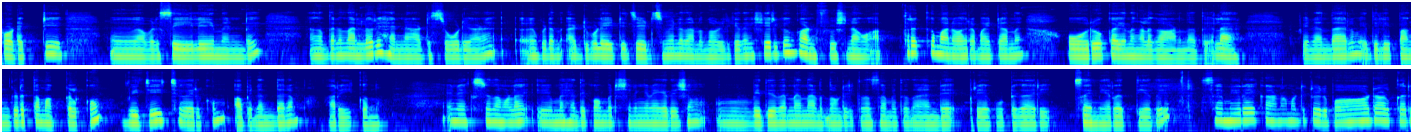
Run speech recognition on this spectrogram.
പ്രൊഡക്റ്റ് അവർ സെയിൽ ചെയ്യുന്നുണ്ട്. അങ്ങനെ തന്നെ നല്ലൊരു ഹെന്ന ആർട്ടിസ്റ്റ് കൂടിയാണ്. ഇവിടെ അടിപൊളിയായിട്ട് ജഡ്ജ്മെന്റ് നടന്നുകൊണ്ടിരിക്കുന്നത്. ശരിക്കും കൺഫ്യൂഷൻ ആകും. അത്രയ്ക്ക് മനോഹരമായിട്ടാണ് ഓരോ കൈ നിങ്ങൾ കാണുന്നത് അല്ലേ? പിന്നെന്തായാലും ഇതിൽ പങ്കെടുത്ത മക്കൾക്കും വിജയിച്ചവർക്കും അഭിനന്ദനം അറിയിക്കുന്നു. നെക്സ്റ്റ് നമ്മൾ ഈ മെഹന്തി കോമ്പറ്റീഷൻ ഇങ്ങനെ ഏകദേശം ഉം, വിദ്യുതരണം നടന്നുകൊണ്ടിരിക്കുന്ന സമയത്ത് എന്റെ പ്രിയ കൂട്ടുകാരി സമീറ എത്തിയത്. സമീറയെ കാണാൻ വേണ്ടിയിട്ട് ഒരുപാട് ആൾക്കാർ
